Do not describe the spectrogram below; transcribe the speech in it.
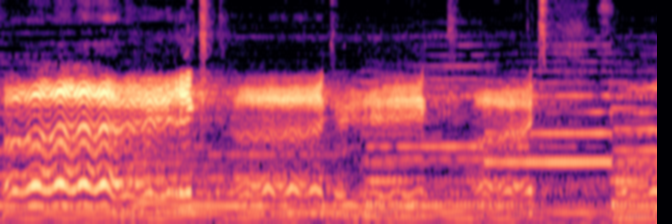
verrückte vor.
